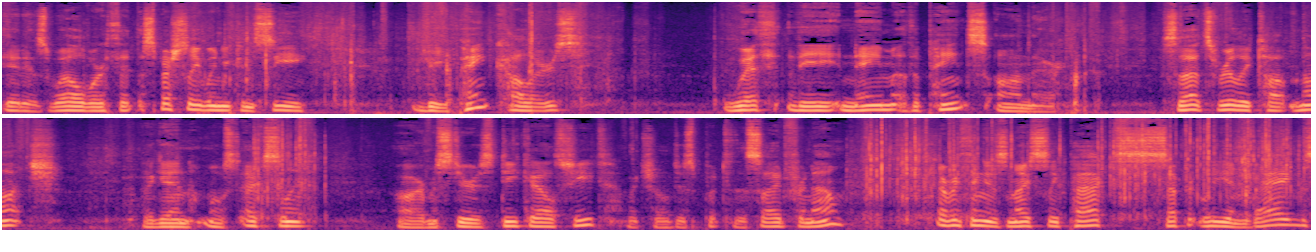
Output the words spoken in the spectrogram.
it is well worth it, especially when you can see the paint colors with the name of the paints on there. So that's really top notch. Again, most excellent our mysterious decal sheet, which I'll just put to the side for now. Everything is nicely packed separately in bags.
